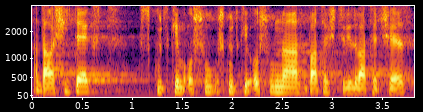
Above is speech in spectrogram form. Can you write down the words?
A další text, skutky 18, 24, 26.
